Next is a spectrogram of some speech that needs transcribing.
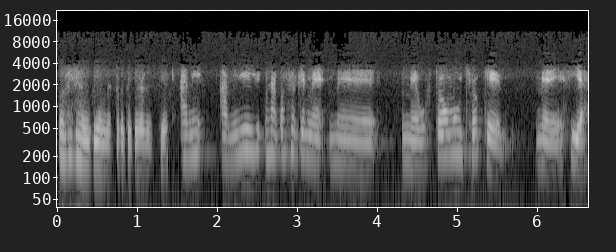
Entiendes lo que quiero decir. A mí, a mí una cosa que me, me, me gustó mucho que me decías,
